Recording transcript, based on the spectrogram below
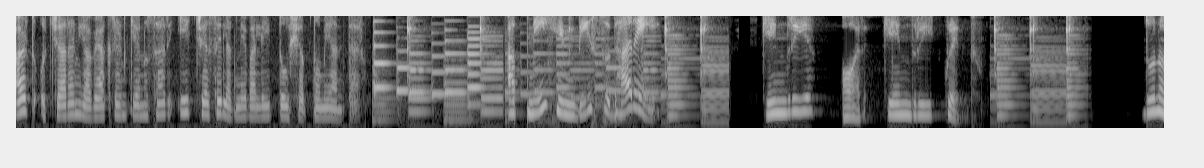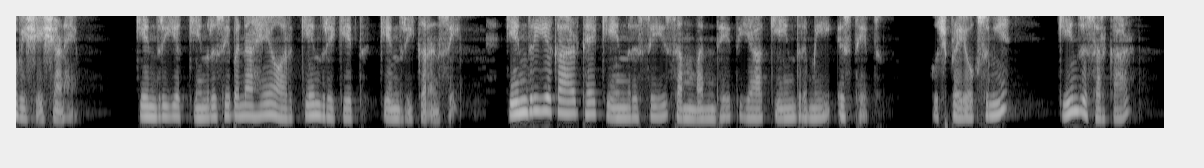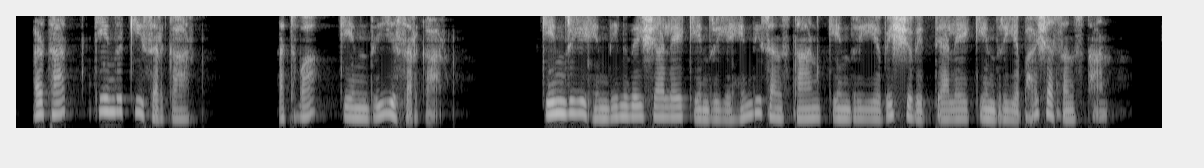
अर्थ, उच्चारण या व्याकरण के अनुसार एक जैसे लगने वाले दो शब्दों में अंतर। अपनी हिंदी सुधारें। केंद्रीय और केंद्रीकृत। दोनों विशेषण हैं। केंद्रीय केंद्र से बना है और केंद्रीकृत केंद्रीकरण से। केंद्रीय का अर्थ है केंद्र से संबंधित या केंद्र में स्थित। कुछ प्रयोग सुनिए। केंद्र सरकार, अर्थात केंद्र की सरकार अथवा केंद्रीय सरकार। केंद्रीय हिंदी निदेशालय, केंद्रीय हिंदी संस्थान, केंद्रीय विश्वविद्यालय, केंद्रीय भाषा संस्थान,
